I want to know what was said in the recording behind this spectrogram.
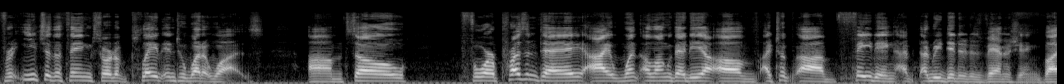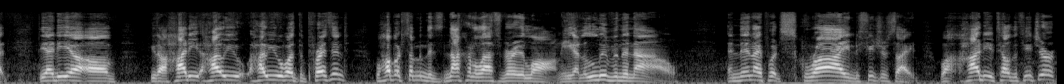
for each of the things sort of played into what it was. Um, so for present day, I went along with the idea of I took uh, fading. I, I, redid it as vanishing, but the idea of you know how do you how you how you about the present? Well, how about something that's not going to last very long? You got to live in the now. And then I put scry into future sight. Well, how do you tell the future?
